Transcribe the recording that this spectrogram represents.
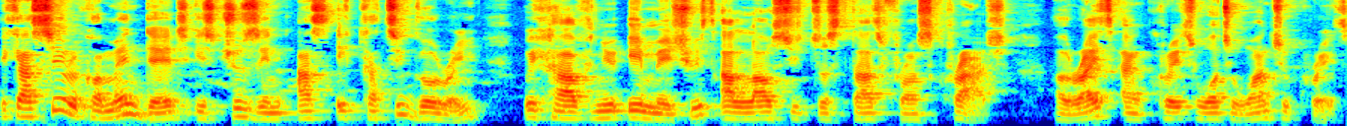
You can see recommended is chosen as a category. We have new image, which allows you to start from scratch, all right, and create what you want to create.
